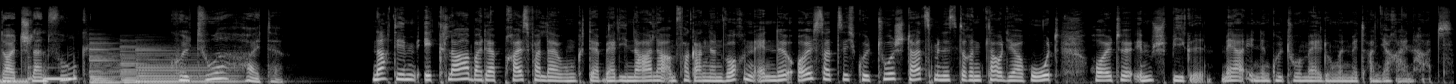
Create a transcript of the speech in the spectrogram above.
Deutschlandfunk Kultur heute. Nach dem Eklat bei der Preisverleihung der Berlinale am vergangenen Wochenende äußert sich Kulturstaatsministerin Claudia Roth heute im Spiegel. Mehr in den Kulturmeldungen mit Anja Reinhardt.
